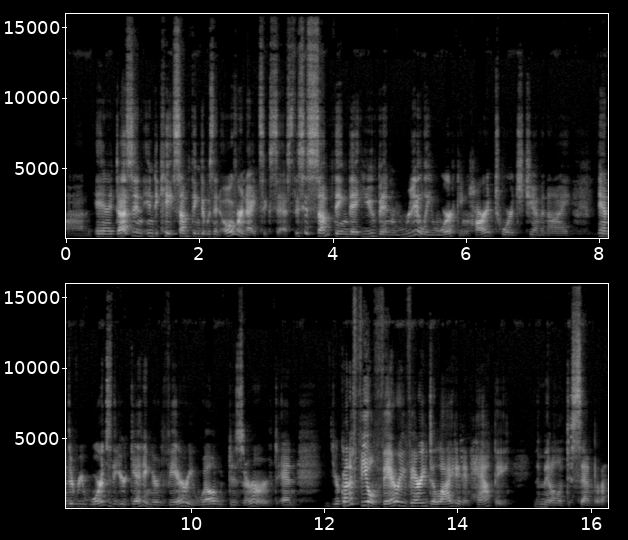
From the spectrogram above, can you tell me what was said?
Um, and it doesn't indicate something that was an overnight success. This is something that you've been really working hard towards, Gemini. And the rewards that you're getting are very well deserved. And you're going to feel very, very delighted and happy in the middle of December.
